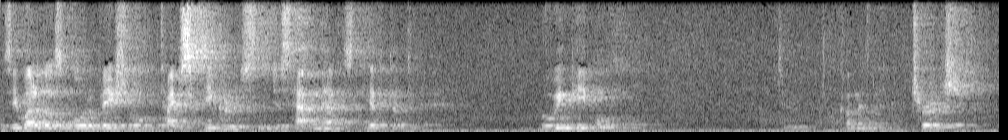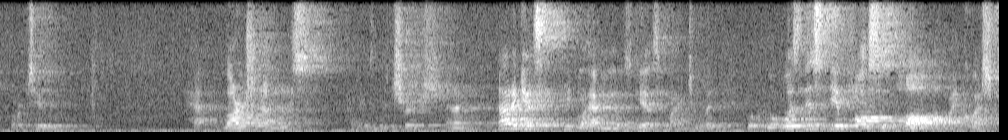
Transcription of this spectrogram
Was he one of those motivational type speakers who just happened to have this gift of moving people to come into the church or to have large numbers coming to the church? And I'm not against people having those gifts, mind you, but was this the Apostle Paul, my question?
